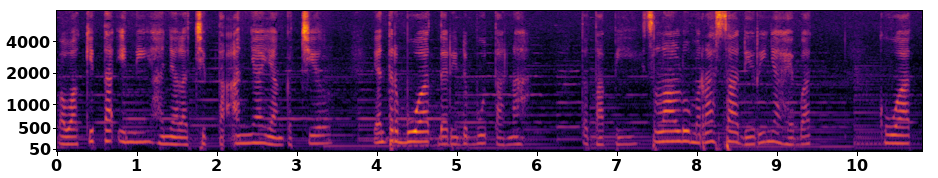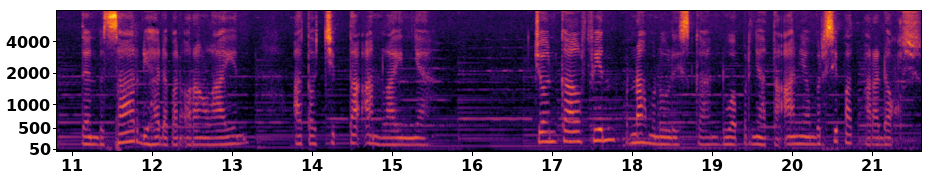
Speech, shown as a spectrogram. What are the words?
bahwa kita ini hanyalah ciptaannya yang kecil yang terbuat dari debu tanah, tetapi selalu merasa dirinya hebat, kuat, dan besar di hadapan orang lain atau ciptaan lainnya. John Calvin pernah menuliskan dua pernyataan yang bersifat paradoks,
